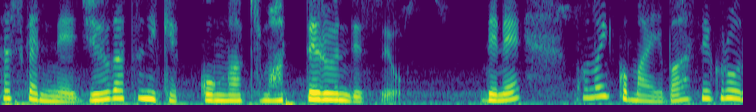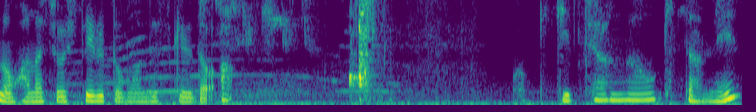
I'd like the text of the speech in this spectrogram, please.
確かにね、10月に結婚が決まってるんですよ。でね、この1個前にバースデークローのお話をしていると思うんですけれど、あ、コキちゃんが起きたね。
